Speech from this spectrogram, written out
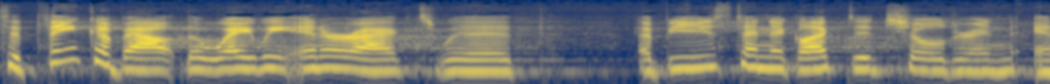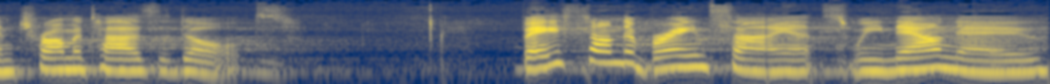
to think about the way we interact with abused and neglected children and traumatized adults. Based on the brain science, we now know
